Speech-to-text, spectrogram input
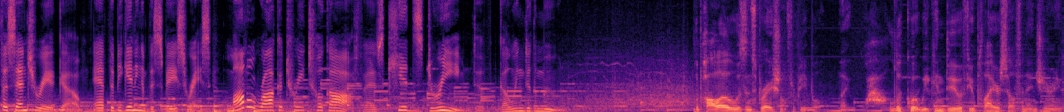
Half a century ago, at the beginning of the space race, model rocketry took off as kids dreamed of going to the moon. Apollo was inspirational for people. Like, wow, look what we can do if you apply yourself in engineering.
